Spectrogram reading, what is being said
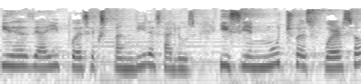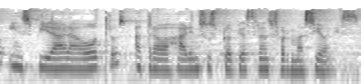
Y desde ahí puedes expandir esa luz y sin mucho esfuerzo inspirar a otros a trabajar en sus propias transformaciones.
